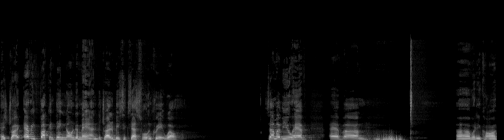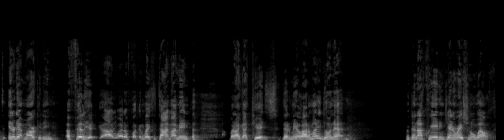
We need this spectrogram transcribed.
has tried every fucking thing known to man to try to be successful and create wealth. Some of you have have um, uh, what do you call it? Internet marketing, affiliate. God, what a fucking waste of time. I mean, but I got kids that have made a lot of money doing that, but they're not creating generational wealth.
